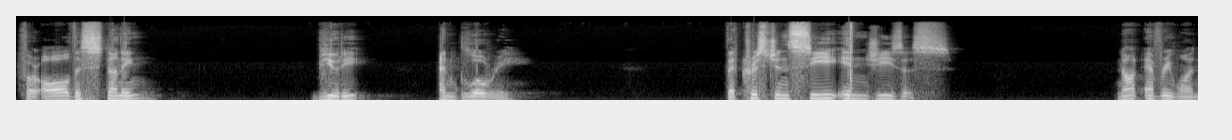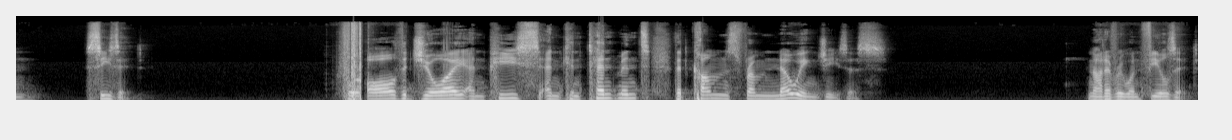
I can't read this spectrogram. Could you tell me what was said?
for all the stunning beauty and glory that Christians see in Jesus, not everyone sees it. for all the joy and peace and contentment that comes from knowing Jesus. Not everyone feels it.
